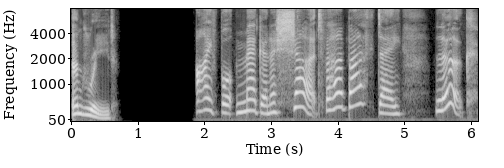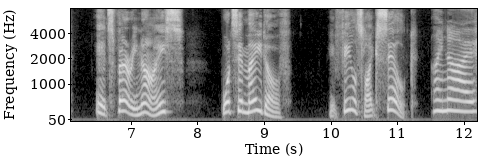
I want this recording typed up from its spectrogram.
and read. I've bought Megan a shirt for her birthday. Look. It's very nice. What's it made of? It feels like silk. I know,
